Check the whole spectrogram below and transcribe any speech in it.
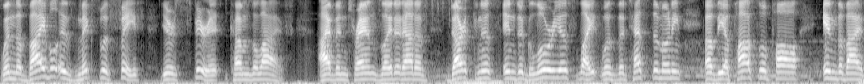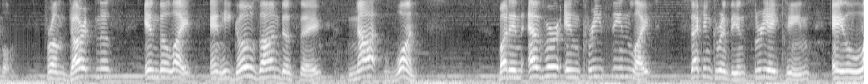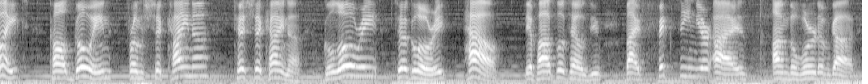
When the Bible is mixed with faith, your spirit comes alive. I've been translated out of darkness into glorious light, was the testimony of the Apostle Paul in the Bible. From darkness into light, and he goes on to say, not once, but in ever increasing light, 2 Corinthians 3:18, a light called going from Shekinah to Shekinah, glory to glory. How? The apostle tells you by fixing your eyes on the Word of God.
